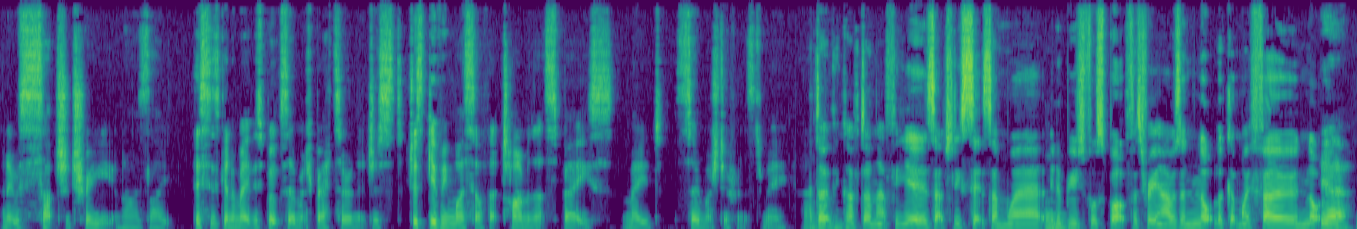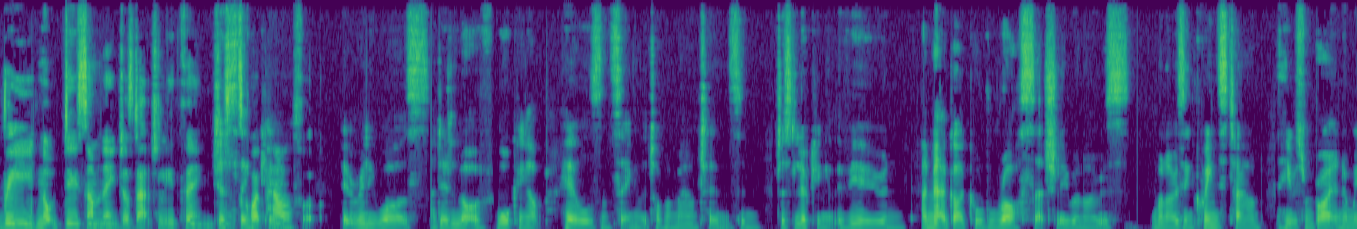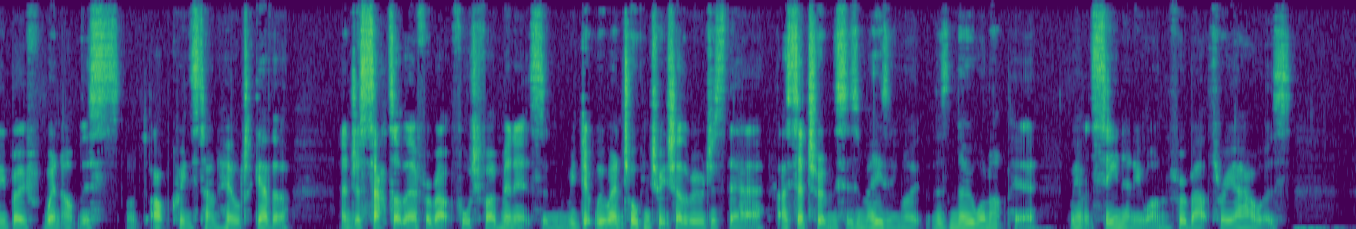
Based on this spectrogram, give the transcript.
And it was such a treat. And I was like, this is going to make this book so much better. And it just, just giving myself that time and that space made so much difference to me. I don't think I've done that for years. Actually, sit somewhere mm. in a mm. beautiful spot for three hours and not look at my phone, not yeah. read, not do something, just actually think. Just it's quite powerful. It really was. I did a lot of walking up hills and sitting at the top of mountains and just looking at the view. And I met a guy called Ross actually when I was when I was in Queenstown. He was from Brighton, and we both went up this up Queenstown Hill together and just sat up there for about 45 minutes and we did, we weren't talking to each other we were just there. I said to him this is amazing like there's no one up here. We haven't seen anyone for about three hours.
